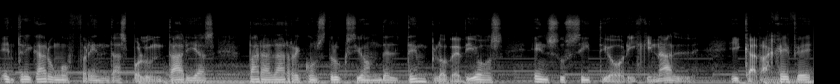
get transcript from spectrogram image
entregaron ofrendas voluntarias para la reconstrucción del templo de Dios en su sitio original, y cada jefe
